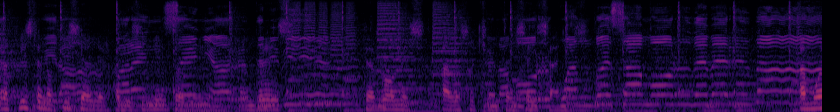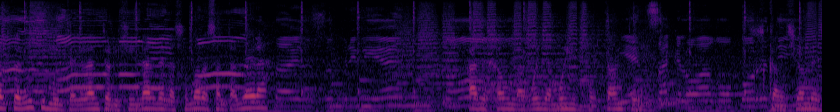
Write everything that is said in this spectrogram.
la triste noticia del fallecimiento de Andrés Terrones a los 86 años. Ha muerto el último integrante original de la Sonora Santanera. Ha dejado una huella muy importante. Sus canciones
